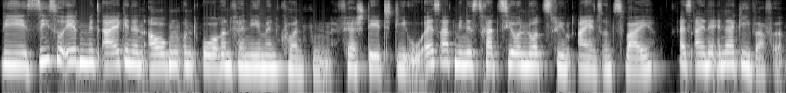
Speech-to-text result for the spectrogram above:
Wie Sie soeben mit eigenen Augen und Ohren vernehmen konnten, versteht die US-Administration Nord Stream 1 und 2 als eine Energiewaffe.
